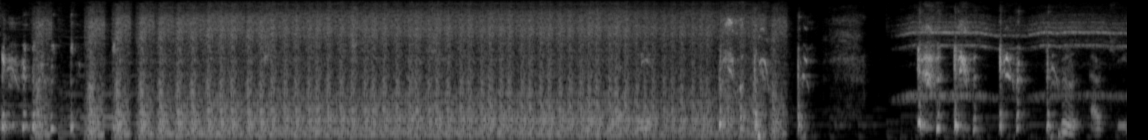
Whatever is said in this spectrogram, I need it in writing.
Ouchie.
